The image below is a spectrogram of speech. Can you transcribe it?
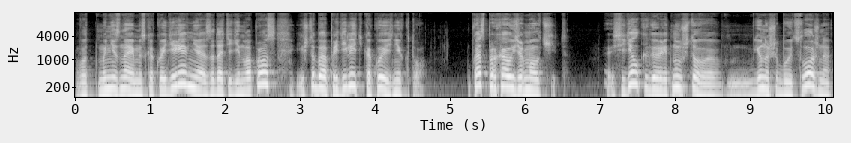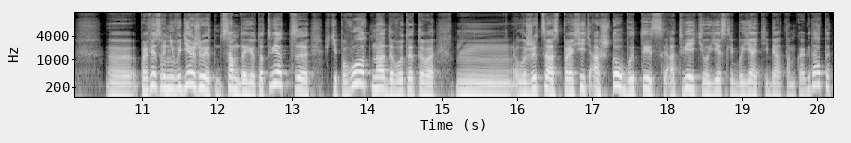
вот мы не знаем из какой деревни, задать один вопрос, и чтобы определить, какой из них кто. Каспар Хаузер молчит. Сиделка говорит, ну что юноше будет сложно. Э, профессор не выдерживает, сам дает ответ, э, типа вот, надо вот этого лжеца спросить, а что бы ты ответил, если бы я тебя там когда-то.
